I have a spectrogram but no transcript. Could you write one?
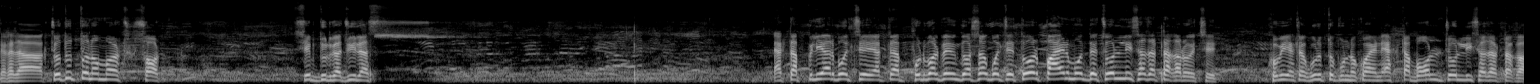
দেখা যাক, চতুর্থ নম্বর শট শিব দুর্গা জুইলাস একটা প্লেয়ার বলছে, একটা ফুটবল প্রেমিক দর্শক বলছে, তোর পায়ের মধ্যে চল্লিশ হাজার টাকা রয়েছে। খুবই একটা গুরুত্বপূর্ণ কয়েন একটা বল চল্লিশ হাজার টাকা।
